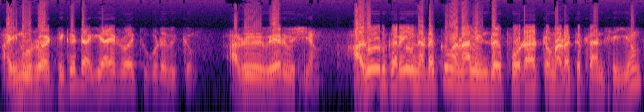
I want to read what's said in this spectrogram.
ஐநூறு ரூபாய் டிக்கெட் ஐயாயிரம் ரூபாய்க்கு கூட விற்கும். அது வேறு விஷயம். அது ஒரு கரையில் நடக்கும். ஆனால் இந்த போராட்டம் நடக்கத்தான் செய்யும்.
